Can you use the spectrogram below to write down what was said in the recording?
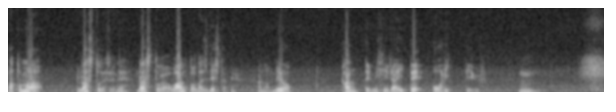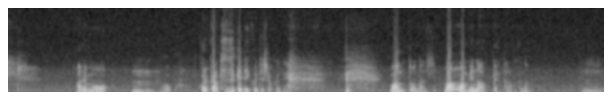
あとまあラストですよね。ラストが1と同じでしたね。あの目をパンって見開いて終わりっていう。うん。あれもうん。これから続けていくんでしょうかね。1と同じ。1は目のアップやったのかな。うん。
